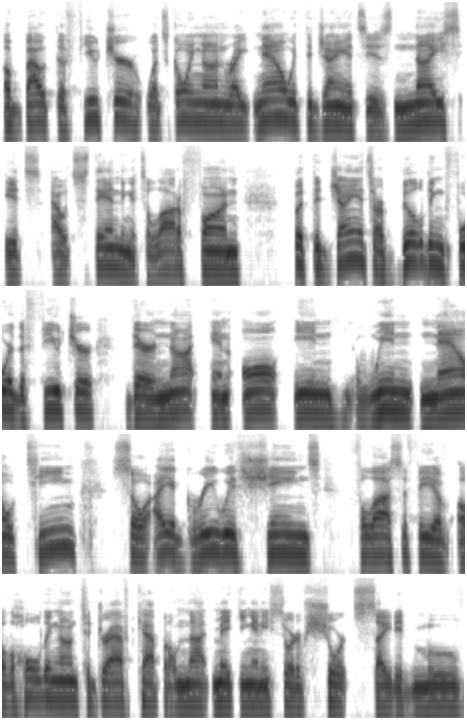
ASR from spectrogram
about the future. What's going on right now with the Giants is nice. It's outstanding. It's a lot of fun. But the Giants are building for the future. They're not an all in win now team. So I agree with Schoen's philosophy of, of holding on to draft capital, not making any sort of short sighted move.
